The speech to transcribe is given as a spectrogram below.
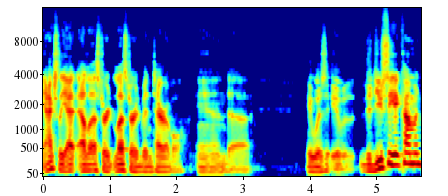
Actually, Lester, Lester had been terrible, and uh, it was. It was. Did you see it coming?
